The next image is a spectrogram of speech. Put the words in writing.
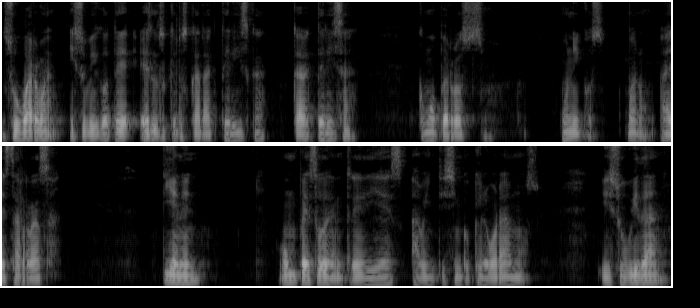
Su barba y su bigote es lo que los caracteriza, caracteriza como perros únicos. Bueno, a esta raza. Tienen un peso de entre 10 a 25 kilogramos y su vida,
